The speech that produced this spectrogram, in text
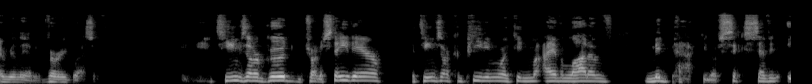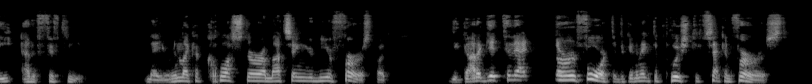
I really am very aggressive. Teams that are good, I'm trying to stay there. The teams that are competing, I have a lot of mid pack, you know, six, seven, eight out of 15. Now you're in like a cluster. I'm not saying you're near first, but you got to get to that third, fourth if you're going to make the push to second, first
